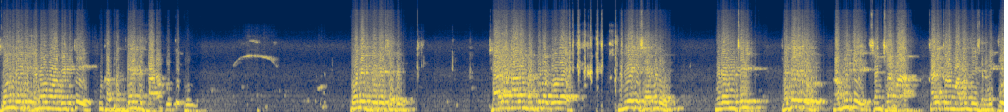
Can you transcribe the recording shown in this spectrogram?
సోమిరెడ్డి చంద్రమోహన్ రెడ్డికి ఒక ప్రత్యేక స్థానం గుర్తింపు ఉంది. పోలీస్ బ్యూరో సభ్యులు. చాలా కాలం మంత్రివర్గంలో అనేక శాఖలు నిర్వహించి ప్రజలకు అభివృద్ధి సంక్షేమ కార్యక్రమం అమలు చేసిన వ్యక్తి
